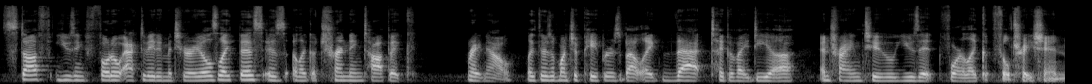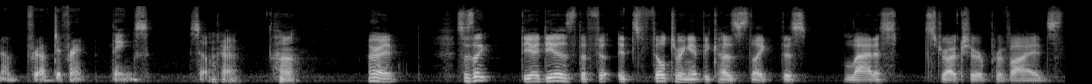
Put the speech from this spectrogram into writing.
stuff using photo activated materials like this is like a trending topic right now. Like, there's a bunch of papers about like that type of idea and trying to use it for like filtration of, for, of different things. So, Okay. Huh. All right. So it's like the idea is the it's filtering it because like this lattice structure provides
